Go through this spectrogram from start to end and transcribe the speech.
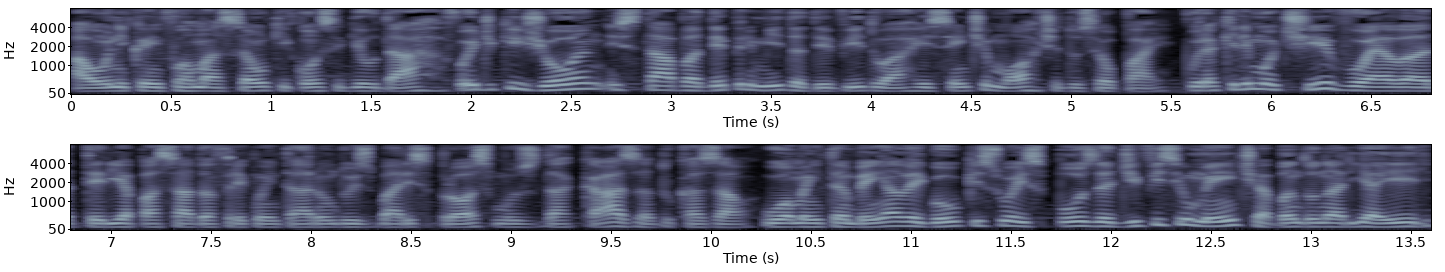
A única informação que conseguiu dar foi de que Joan estava deprimida devido à recente morte do seu pai. Por aquele motivo, ela teria passado a frequentar um dos bares próximos da casa do casal. O homem também alegou que sua esposa dificilmente abandonaria ele,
